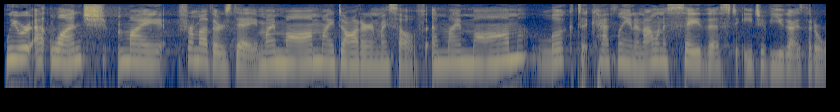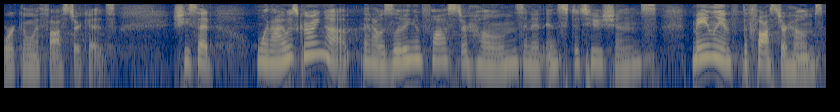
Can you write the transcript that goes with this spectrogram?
we were at lunch my, for Mother's Day, my mom, my daughter, and myself. And my mom looked at Kathleen, and I want to say this to each of you guys that are working with foster kids. She said, when I was growing up and I was living in foster homes and in institutions, mainly in the foster homes,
